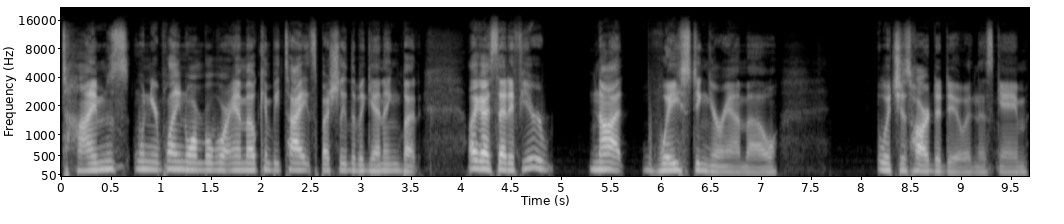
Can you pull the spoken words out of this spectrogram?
times when you're playing normal where ammo can be tight, especially the beginning. But like I said, if you're not wasting your ammo, which is hard to do in this game,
